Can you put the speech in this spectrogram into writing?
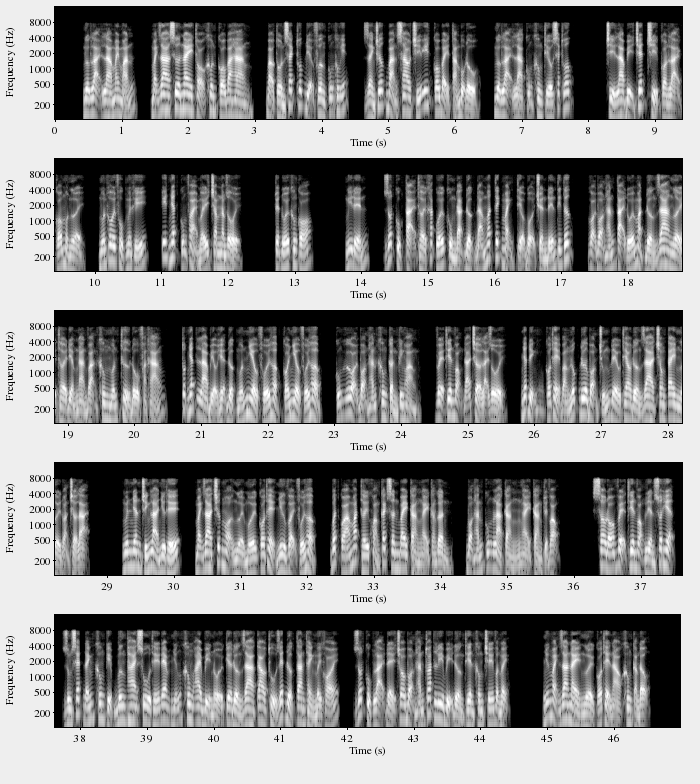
Ngược lại là may mắn, mạnh gia xưa nay thọ không có ba hàng bảo tồn sách thuốc địa phương cũng không ít, dành trước bản sao chí ít có bảy tám bộ đồ, ngược lại là cũng không thiếu sách thuốc. Chỉ là bị chết chỉ còn lại có một người, muốn khôi phục nguyên khí, ít nhất cũng phải mấy trăm năm rồi. Tuyệt đối không có. Nghĩ đến, rốt cục tại thời khắc cuối cùng đạt được đã mất tích mạnh tiểu đội truyền đến tin tức, gọi bọn hắn tại đối mặt đường ra người thời điểm ngàn vạn không muốn thử đồ phản kháng tốt nhất là biểu hiện được muốn nhiều phối hợp có nhiều phối hợp, cũng gọi bọn hắn không cần kinh hoàng, vệ thiên vọng đã trở lại rồi, nhất định có thể bằng lúc đưa bọn chúng đều theo đường ra trong tay người đoạn trở lại. Nguyên nhân chính là như thế, mạnh ra trước mọi người mới có thể như vậy phối hợp, bất quá mắt thấy khoảng cách sân bay càng ngày càng gần, bọn hắn cũng là càng ngày càng tuyệt vọng. Sau đó vệ thiên vọng liền xuất hiện, dùng xét đánh không kịp bưng thai xu thế đem những không ai bị nổi kia đường ra cao thủ giết được tan thành mấy khói, rốt cục lại để cho bọn hắn thoát ly bị đường thiên không chế vận mệnh. Những mạnh gia này người có thể nào không cảm động?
